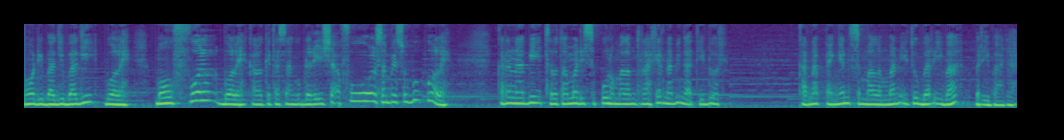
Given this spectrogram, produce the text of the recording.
Mau dibagi-bagi boleh, mau full boleh. Kalau kita sanggup dari isya full sampai subuh boleh. Karena Nabi terutama di 10 malam terakhir Nabi nggak tidur karena pengen semalaman itu beribadah, beribadah.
